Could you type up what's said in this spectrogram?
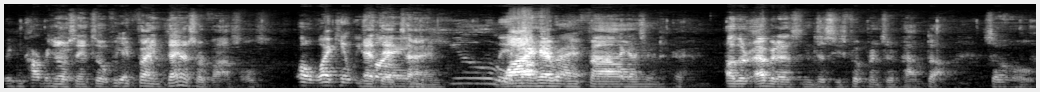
we can carbon. You know what I'm date- saying? So if we yeah. can find dinosaur fossils, oh, why can't we at find that time, human? why haven't we Right, found- I got you. Yeah. other evidence than just these footprints that have popped up. So,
